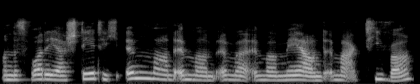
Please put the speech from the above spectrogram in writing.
Und es wurde ja stetig immer und immer und immer, immer mehr und immer aktiver.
